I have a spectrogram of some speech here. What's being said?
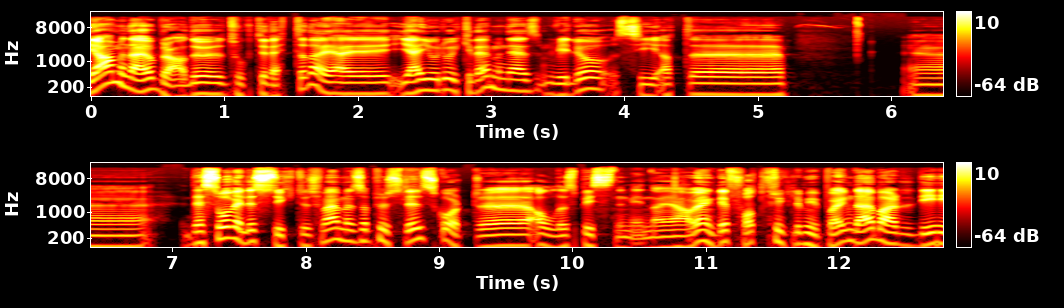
Ja, men det er jo bra du tok til vettet, da. Jeg, jeg gjorde jo ikke det, men jeg vil jo si at uh, uh, Det så veldig stygt ut for meg, men så plutselig skårte alle spissene mine. Og jeg har jo egentlig fått fryktelig mye poeng. Det er jo bare de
